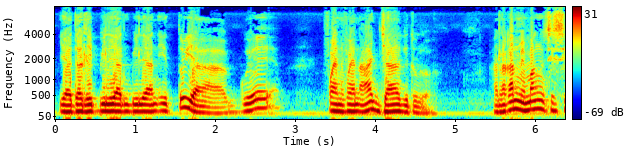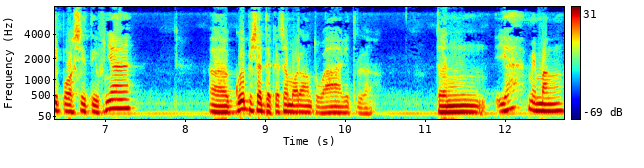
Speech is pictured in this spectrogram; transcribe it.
ya dari pilihan-pilihan itu ya gue fine fine aja gitu loh karena kan memang sisi positifnya uh, gue bisa dekat sama orang tua gitu loh. Dan ya memang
